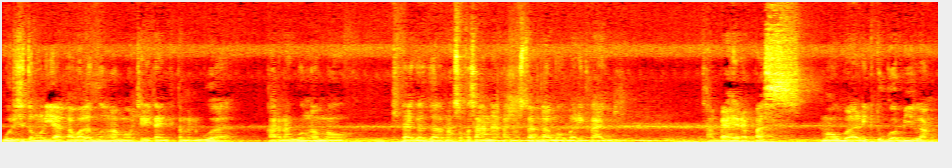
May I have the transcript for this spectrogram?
Gue di situ ngeliat awalnya gue nggak mau ceritain ke temen gue karena gue nggak mau kita gagal masuk ke sana kan. Maksudnya nggak mau balik lagi. Sampai akhirnya pas mau balik tuh gue bilang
